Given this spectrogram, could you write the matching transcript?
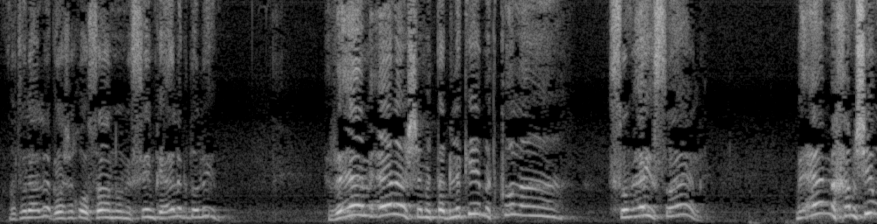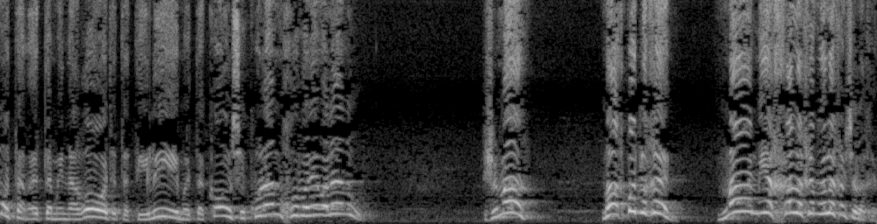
להודות ולהלל. הקדוש ברוך הוא עושה לנו ניסים כאלה גדולים. והם אלה שמתדלקים את כל שונאי ישראל. והם מחמשים אותם, את המנהרות, את הטילים, את הכל, שכולם מכוונים עלינו. בשביל מה? מה אכפת לכם? מה, מי אכל לכם את הלחם שלכם?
